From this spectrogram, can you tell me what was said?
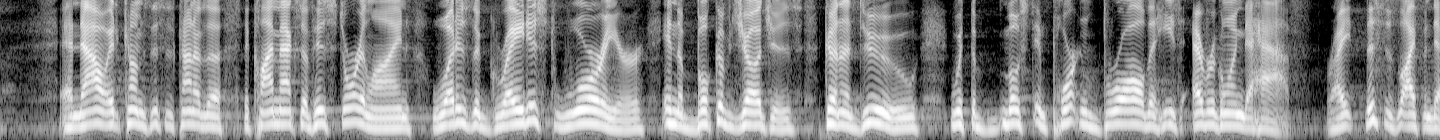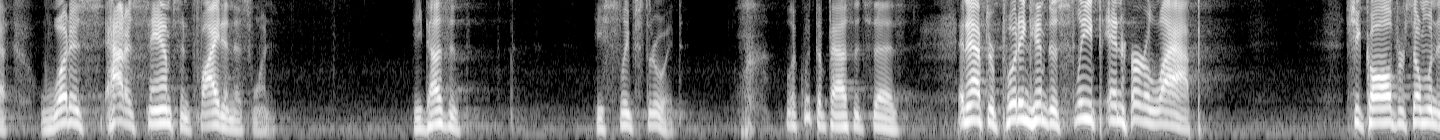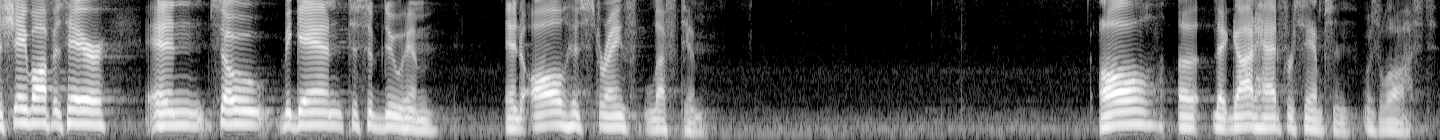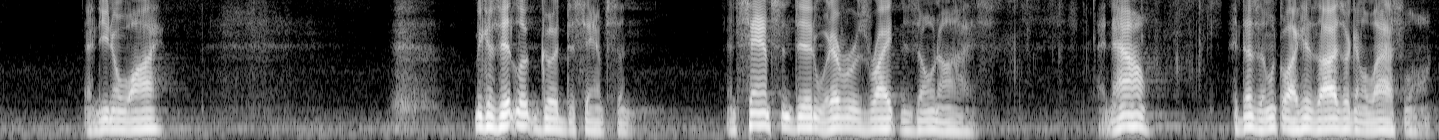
And now it comes, this is kind of the, the climax of his storyline. What is the greatest warrior in the book of Judges going to do with the most important brawl that he's ever going to have, right? This is life and death. What is, how does Samson fight in this one? He doesn't. He sleeps through it. Look what the passage says. And after putting him to sleep in her lap, she called for someone to shave off his hair and so began to subdue him, and all his strength left him. All uh, that God had for Samson was lost. And do you know why? Because it looked good to Samson. And Samson did whatever was right in his own eyes. And now it doesn't look like his eyes are going to last long.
